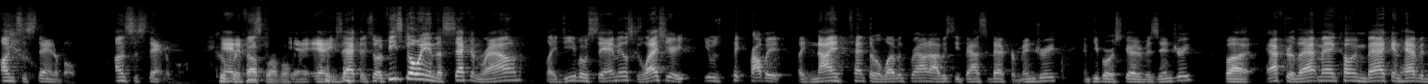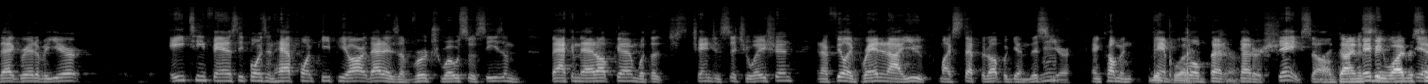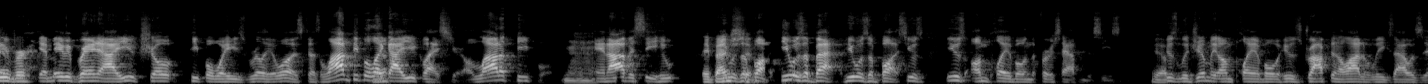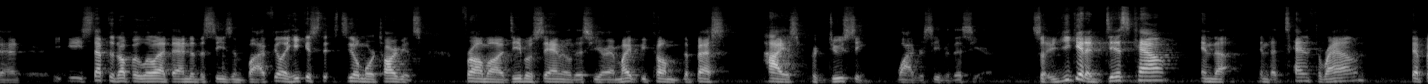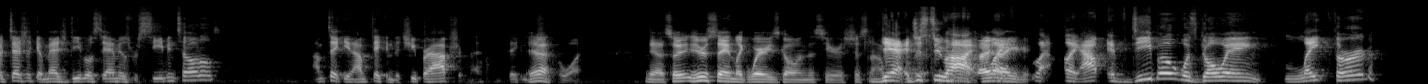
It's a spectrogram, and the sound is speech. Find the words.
unsustainable, unsustainable. Cooper and if Kupp level. Yeah, yeah, exactly. so if he's going in the second round, like Deebo Samuel's, because last year he was picked probably like ninth, tenth, or eleventh round, obviously bouncing back from injury, and people were scared of his injury. But after that, man, coming back and having that great of a year, 18 fantasy points and half point PPR. That is a virtuoso season. Backing that up again with a change in situation. And I feel like Brandon Aiyuk might step it up again this mm-hmm. year and come in camp a little better, better shape. So My dynasty maybe, wide receiver. Yeah, yeah, maybe Brandon Aiyuk show people what he's really was. Because a lot of people yeah. like Aiyuk last year. A lot of people. Mm-hmm. And obviously he, they he was a bust. He was a bat. He was a bust. He was he was unplayable in the first half of the season. Yep. He was legitimately unplayable. He was dropped in a lot of leagues I was in he stepped it up a little at the end of the season, but I feel like he could st- steal more targets from uh, Deebo Samuel this year and might become the best, highest producing wide receiver this year. So you get a discount in the in the tenth round that potentially can match Deebo Samuel's receiving totals. I'm taking I'm taking the cheaper option, man. I'm taking the yeah. cheaper one. Yeah, so you're saying like where he's going this year is just not. Yeah, it's just too high. I, like, I, like, like, if Deebo was going late third,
